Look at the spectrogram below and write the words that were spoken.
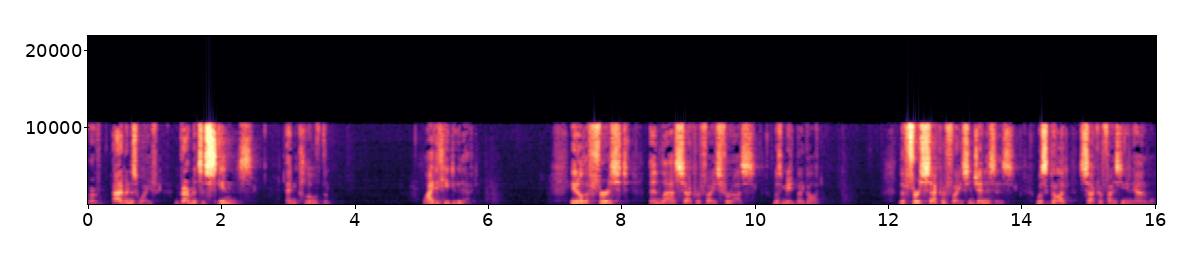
or Adam and his wife, garments of skins and clothed them. Why did he do that? You know, the first and last sacrifice for us was made by God. The first sacrifice in Genesis was God sacrificing an animal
